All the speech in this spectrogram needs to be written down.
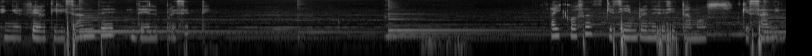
en el fertilizante del presente. Hay cosas que siempre necesitamos que sanen,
